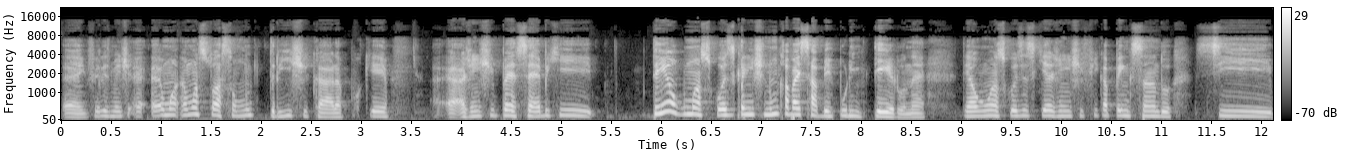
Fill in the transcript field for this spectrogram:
é, infelizmente, é, é, uma, é uma situação muito triste, cara, porque a gente percebe que tem algumas coisas que a gente nunca vai saber por inteiro, né? Tem algumas coisas que a gente fica pensando se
